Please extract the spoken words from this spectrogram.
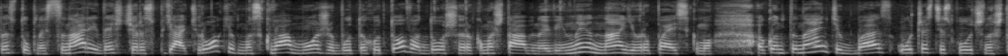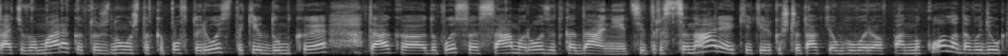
наступний сценарій. Десь через 5 років Москва може бути готова до широкомасштабної війни на європейському континенті без участі Сполучених Штатів Америки. Тож знову ж таки повторюсь, такі думки так е, дописує саме розвідка Данії. Ці три сценарії, які тільки що так і обговорював пан Микола Давидюк.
